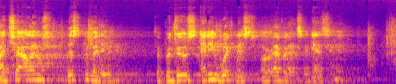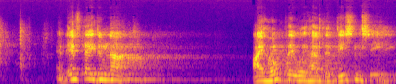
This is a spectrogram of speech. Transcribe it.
I challenge this committee to produce any witness or evidence against me. And if they do not, I hope they will have the decency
